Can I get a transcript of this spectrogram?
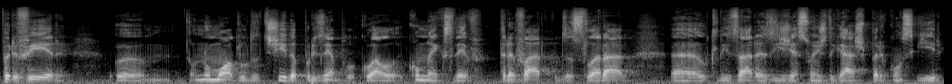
prever uh, no módulo de descida, por exemplo, qual, como é que se deve travar, desacelerar, uh, utilizar as injeções de gás para conseguir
